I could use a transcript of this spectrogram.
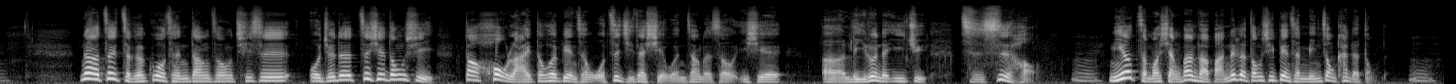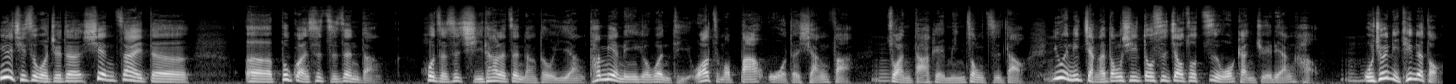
那在整个过程当中，其实我觉得这些东西到后来都会变成我自己在写文章的时候一些呃理论的依据。只是好，嗯，你要怎么想办法把那个东西变成民众看得懂的？嗯，因为其实我觉得现在的呃，不管是执政党或者是其他的政党都一样，他面临一个问题：我要怎么把我的想法转达给民众知道？因为你讲的东西都是叫做自我感觉良好，我觉得你听得懂，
